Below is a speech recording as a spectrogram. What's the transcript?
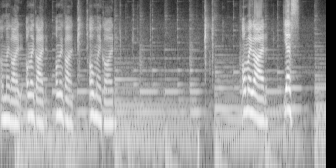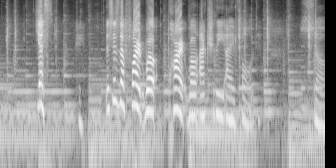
Oh my god. Oh my god. Oh my god. Oh my god. Oh my god. Yes. Yes. Okay. This is the part well part well actually I fall. So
